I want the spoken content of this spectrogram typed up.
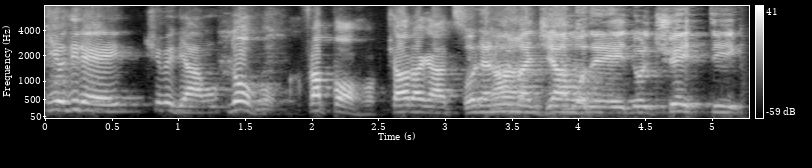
Io direi ci vediamo dopo, fra poco. Ciao ragazzi. Ora noi Ciao. mangiamo dei dolcetti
